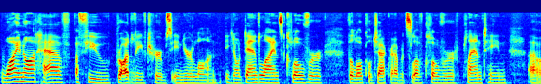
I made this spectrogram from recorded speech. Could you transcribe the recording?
why not have a few broadleaved herbs in your lawn? You know, dandelions, clover, the local jackrabbits love clover, plantain. Uh,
